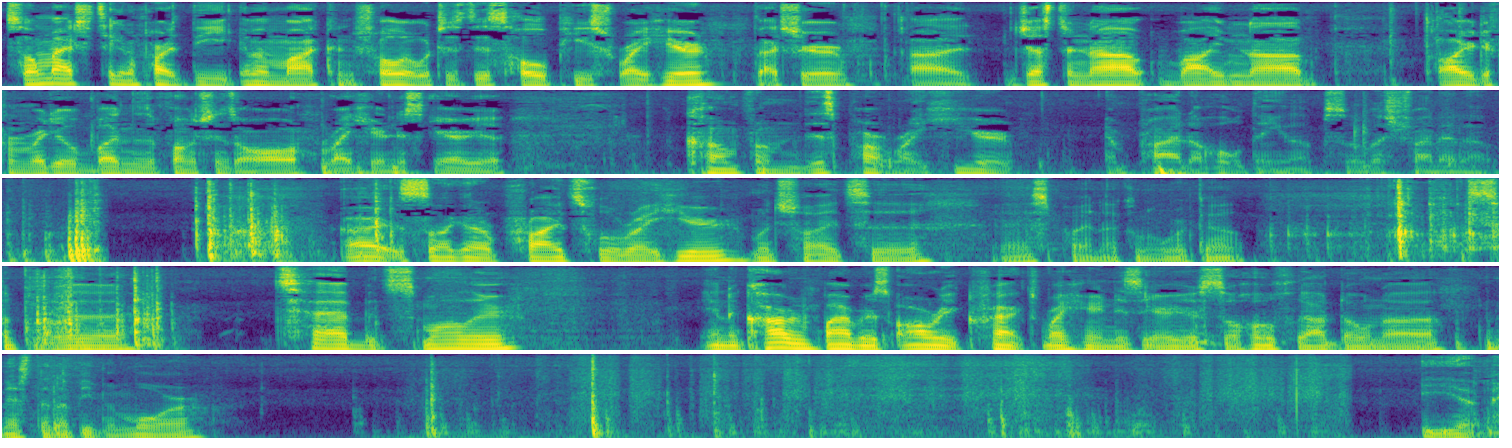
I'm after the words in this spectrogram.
So I'm actually taking apart the MMI controller, which is this whole piece right here. That's your uh, adjuster knob, volume knob, all your different radio buttons and functions are all right here in this area. Come from this part right here and pry the whole thing up. So let's try that out. All right, so I got a pry tool right here. I'm gonna try to, that's probably not gonna work out. Something a tad bit smaller. And the carbon fiber is already cracked right here in this area, so hopefully I don't uh, mess that up even more. Yep.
